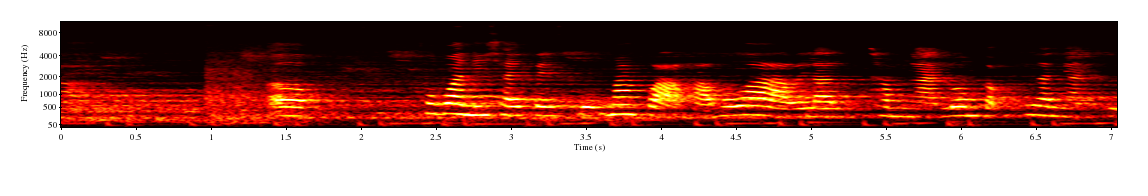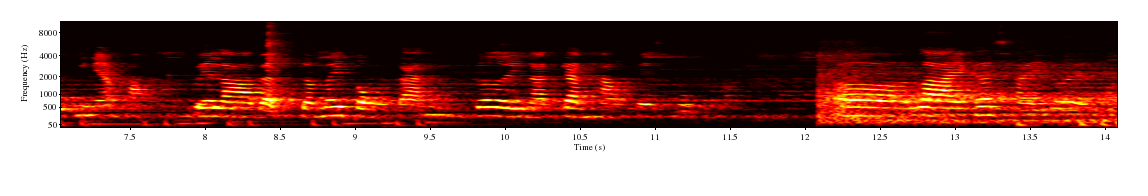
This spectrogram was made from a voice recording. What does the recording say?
ค่ะ เอ่อทุกวันนี้ใช้ Facebook มากกว่าค่ะ เพราะว่าเวลาทำงานร่วมกับเพื่อนงานกลุ่มอย่างเงี้ยค่ะ เวลาแบบจะไม่ตรงกัน ก็เลยนัดกันทาง Facebook ค่ะ เอ่อ Line ก็ใช้ด้วยค่ะ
